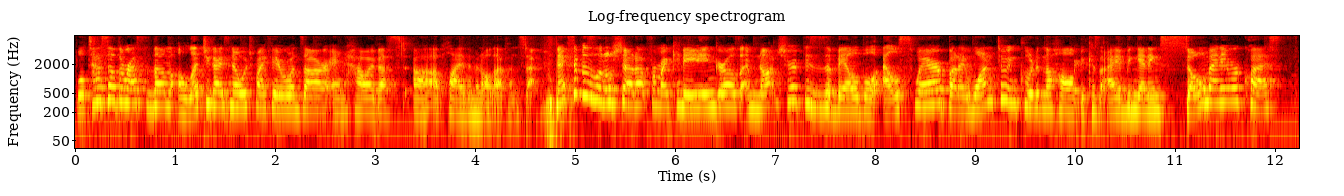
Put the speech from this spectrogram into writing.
we'll test out the rest of them. I'll let you guys know which my favorite ones are and how I best uh, apply them and all that fun stuff. Next up is a little shout out for my Canadian girls. I'm not sure if this is available elsewhere, but I wanted to include in the haul because I have been getting so many requests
